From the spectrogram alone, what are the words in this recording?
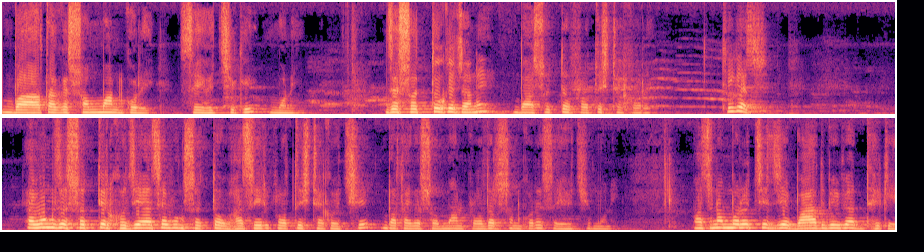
বা তাকে সম্মান করে সেই হচ্ছে কি মণি। যে সত্যকে জানে বা সত্য প্রতিষ্ঠা করে। ঠিক আছে? এবং যে সত্যের খোঁজে আছে এবং সত্যভাষীর প্রতিষ্ঠা করছে বা তাকে সম্মান প্রদর্শন করে, সেই হচ্ছে মণি। পাঁচ নম্বর হচ্ছে যে বাদ বিবাদ থেকে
